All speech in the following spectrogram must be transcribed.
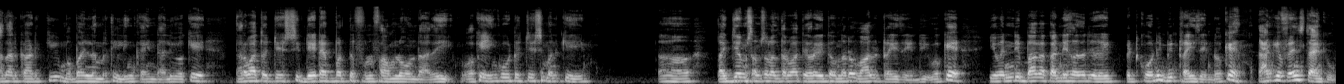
ఆధార్ కార్డుకి మొబైల్ నెంబర్కి లింక్ అయి ఉండాలి ఓకే తర్వాత వచ్చేసి డేట్ ఆఫ్ బర్త్ ఫుల్ ఫామ్లో ఉండాలి ఓకే ఇంకోటి వచ్చేసి మనకి పద్దెనిమిది సంవత్సరాల తర్వాత ఎవరైతే ఉన్నారో వాళ్ళు ట్రై చేయండి ఓకే ఇవన్నీ బాగా కండిషన్ పెట్టుకొని మీరు ట్రై చేయండి okay thank you friends thank you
